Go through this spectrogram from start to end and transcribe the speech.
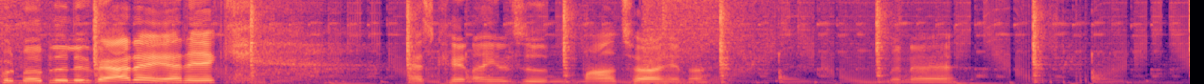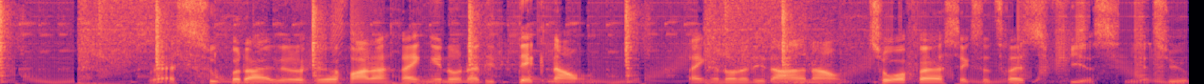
På en måde blevet lidt hverdag, er det ikke? Vask hænder hele tiden. Meget tørre hænder. Men øh, det er super dejligt at høre fra dig. Ring ind under dit dæknavn. Ring ind under dit eget navn. 42 66 80 29.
